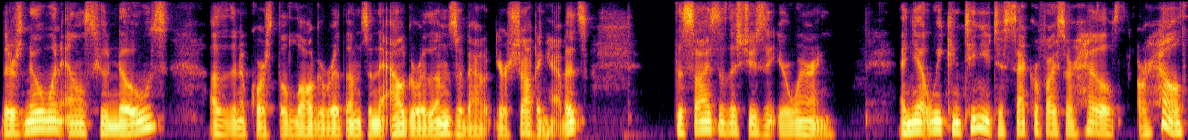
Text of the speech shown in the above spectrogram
There's no one else who knows, other than, of course, the logarithms and the algorithms about your shopping habits, the size of the shoes that you're wearing. And yet we continue to sacrifice our health, our health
